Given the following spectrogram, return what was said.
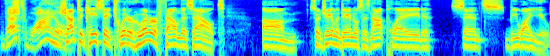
That's wild. shout to K State Twitter, whoever found this out. Um, so Jalen Daniels has not played since BYU,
